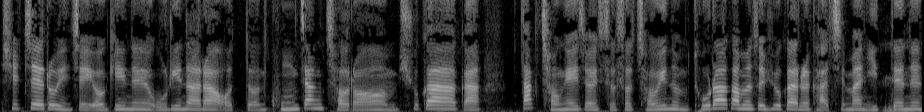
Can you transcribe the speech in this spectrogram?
실제로 이제 여기는 우리나라 어떤 공장처럼 휴가가 딱 정해져 있어서 저희는 돌아가면서 휴가를 가지만 이때는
